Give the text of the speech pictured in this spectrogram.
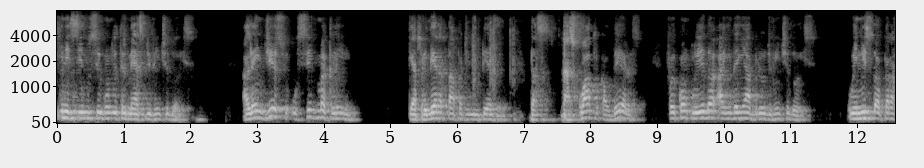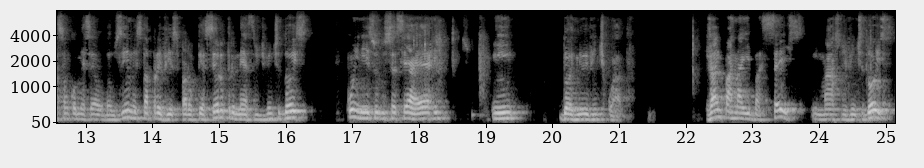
inicie no segundo trimestre de 22. Além disso, o Sigma Clean, que é a primeira etapa de limpeza das, das quatro caldeiras, foi concluída ainda em abril de 22. O início da operação comercial da usina está previsto para o terceiro trimestre de 22, com início do CCAR em 2024. Já em Parnaíba 6, em março de 22,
